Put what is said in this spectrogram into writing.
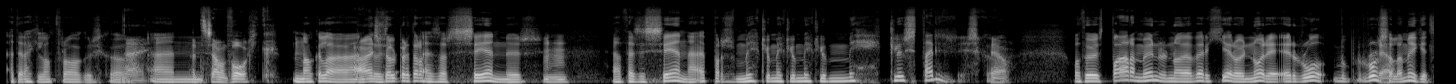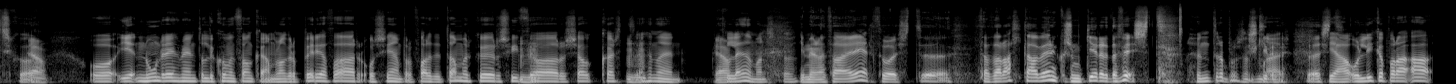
þetta er ekki langt frá okkur sko. En Þetta er saman fólk. nákvæmlega þessar senur Mm -hmm. eða þessi sena er bara svo miklu, miklu, miklu, miklu stærri sko. Og þú veist, bara munurinn á því að vera hér og í Nóri er ro rosalega mikill sko. Og ég, núna er einhvern veginn aldrei komin þangað að maður langar að byrja þar og síðan bara fara til Danmarkur og Svíþjóðar og sjá hvert Mhm. einhvern veginn Já. það leiður mann sko. Ég meina það er, veist, uh, það þarf alltaf að vera einhver sem gerir þetta fyrst. 100% Skilur. Já, og líka bara að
